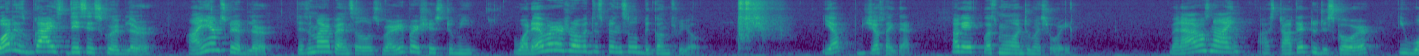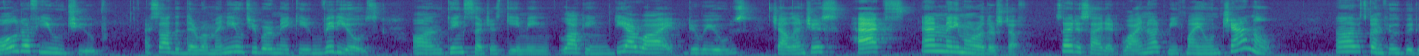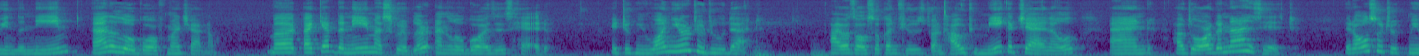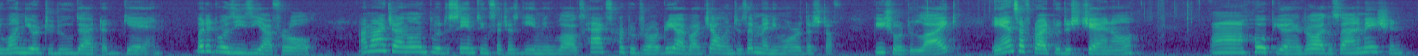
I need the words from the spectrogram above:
What is guys, this is Scribbler. I am Scribbler. This is my pencil, it's very precious to me. Whatever I draw with this pencil becomes real. Yep, just like that. Okay, let's move on to my story. When I was 9, I started to discover the world of YouTube. I saw that there were many YouTubers making videos on things such as gaming, vlogging, DIY, reviews, challenges, hacks, and many more other stuff. So I decided why not make my own channel? I was confused between the name and the logo of my channel. But I kept the name as Scribbler and logo as his head. It took me one year to do that. I was also confused on how to make a channel and how to organize it. It also took me one year to do that again, but it was easy after all. My channel includes the same things such as gaming vlogs, hacks, how to draw, DIY challenges, and many more other stuff. Be sure to like and subscribe to this channel. Uh, hope you enjoy this animation.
